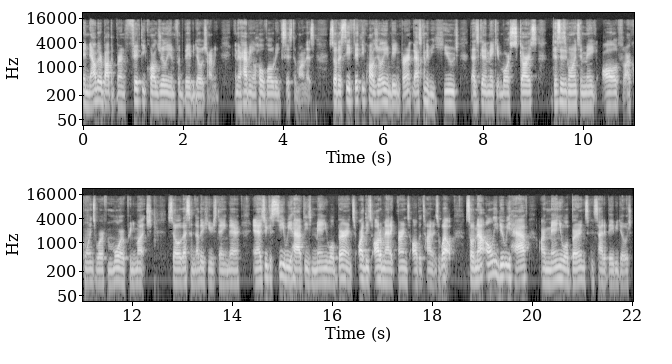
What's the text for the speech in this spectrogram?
And now they're about to burn 50 quadrillion for the Baby Doge army. And they're having a whole voting system on this. So to see 50 quadrillion being burnt, that's going to be huge. That's going to make it more scarce. This is going to make all of our coins worth more pretty much. So that's another huge thing there. And as you can see, we have these manual burns or these automatic burns all the time as well. So not only do we have our manual burns inside of Baby Doge,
